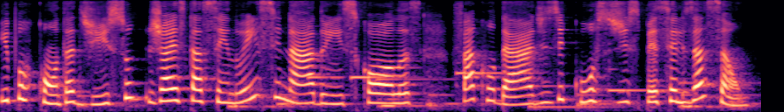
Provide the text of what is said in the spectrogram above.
e, por conta disso, já está sendo ensinado em escolas, faculdades e cursos de especialização.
